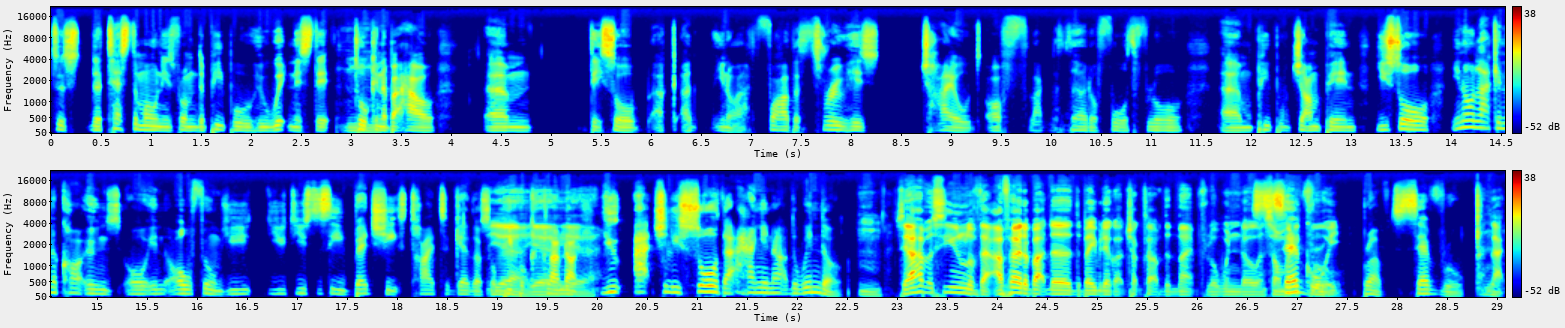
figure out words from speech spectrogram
just the testimonies from the people who witnessed it, Mm. talking about how um, they saw a, a you know a father threw his child off like the third or fourth floor. Um, people jumping. You saw, you know, like in the cartoons or in old films, you you used to see bed sheets tied together so Yeah, people could yeah, climb down. yeah. You actually saw that hanging out the window. Mm. See, I haven't seen all of that. I've heard about the the baby that got chucked out of the ninth floor window and somebody several, caught it. bruv, several like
